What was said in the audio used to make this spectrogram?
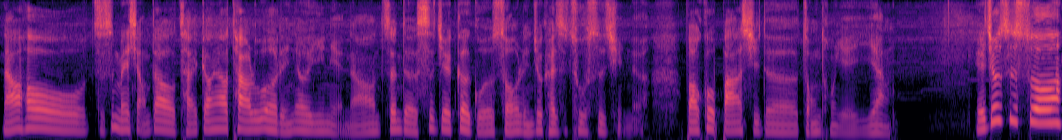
然后只是没想到，才刚要踏入二零二一年，然后真的世界各国的首领就开始出事情了，包括巴西的总统也一样。也就是说，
